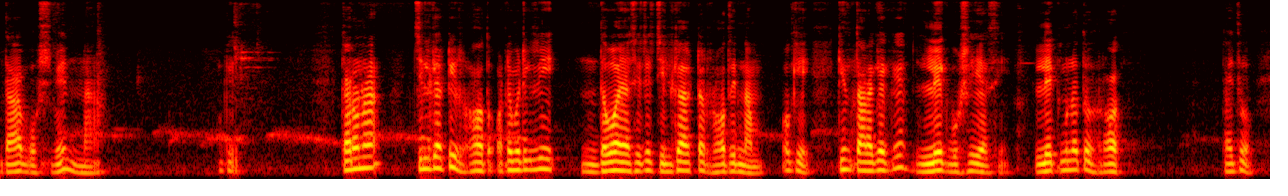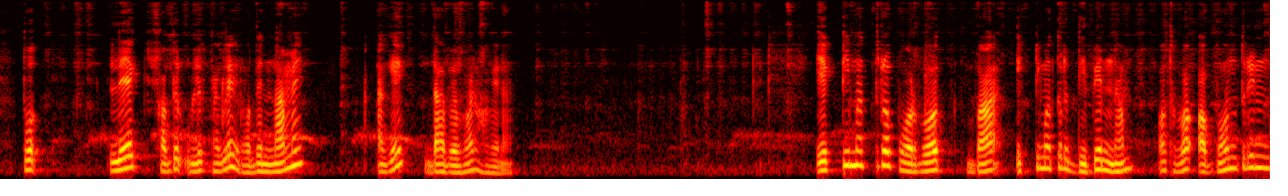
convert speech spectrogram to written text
দা বসবে না। ওকে? কেননা চিল্কা একটি হ্রদ অটোমেটিকলি দেওয়াই আছে যে চিল্কা একটা হ্রদের নাম। ওকে কিন্তু তার আগে আগে লেক বসেই আছে। লেক মানে তো হ্রদ। তাই তো? তো লেক শব্দের উল্লেখ থাকলে হ্রদের নামে আগে দা ব্যবহার হবে না। একটিমাত্র পর্বত বা একটিমাত্র দ্বীপের নাম অথবা অভ্যন্তরীণ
